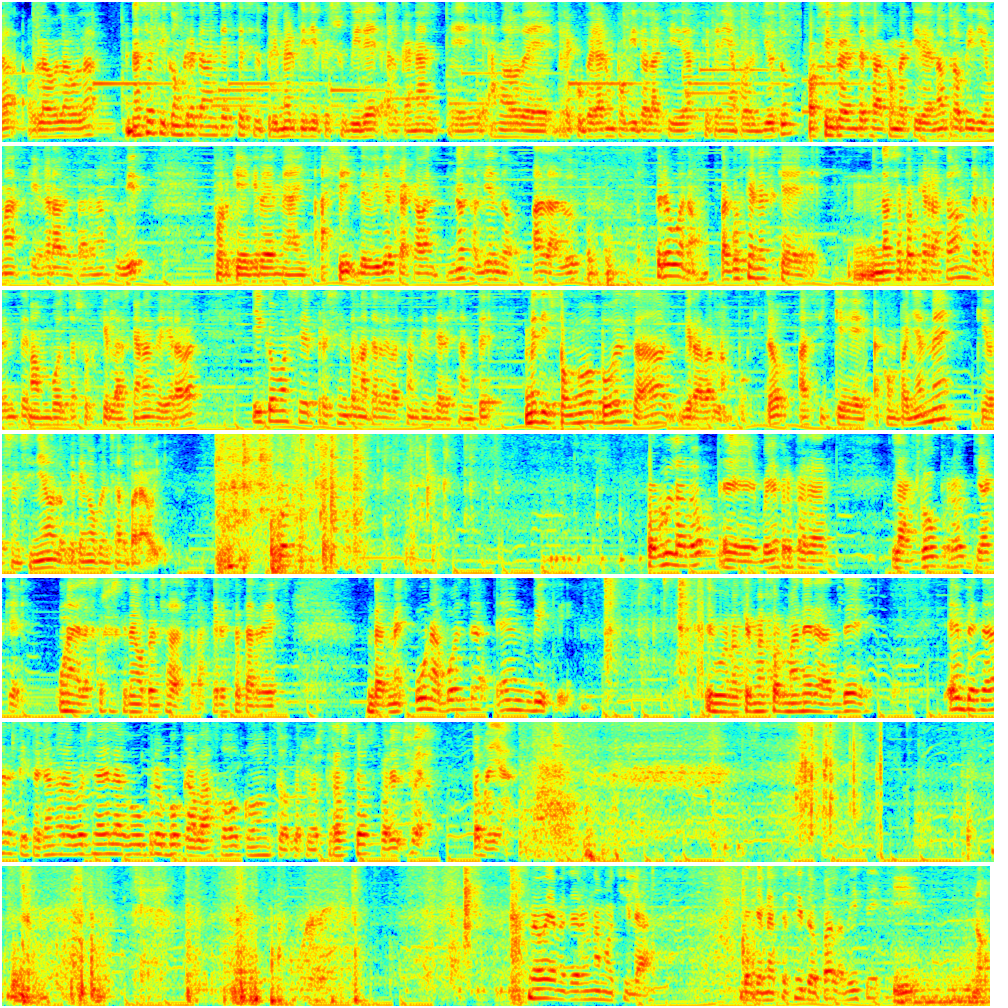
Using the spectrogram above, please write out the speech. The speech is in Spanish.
Hola, hola, hola. No sé si concretamente este es el primer vídeo que subiré al canal eh, a modo de recuperar un poquito la actividad que tenía por YouTube o simplemente se va a convertir en otro vídeo más que grave para no subir porque créeme hay así de vídeos que acaban no saliendo a la luz pero bueno, la cuestión es que no sé por qué razón de repente me han vuelto a surgir las ganas de grabar y como se presenta una tarde bastante interesante, me dispongo pues a grabarla un poquito. Así que acompañadme que os enseño lo que tengo pensado para hoy. Por un lado, eh, voy a preparar la GoPro, ya que una de las cosas que tengo pensadas para hacer esta tarde es darme una vuelta en bici. Y bueno, qué mejor manera de empezar que sacando la bolsa de la GoPro boca abajo con todos los trastos por el suelo. Toma ya. Me voy a meter una mochila lo que necesito para la bici y no.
